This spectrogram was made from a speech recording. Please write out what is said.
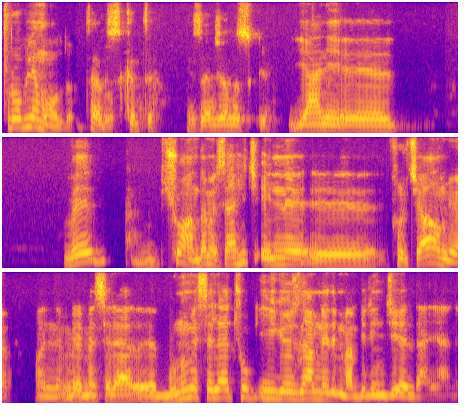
problem oldu. Tabii sıkıntı. İnsanın canını sıkıyor. Yani e, ve şu anda mesela hiç eline e, fırça almıyor annem ve mesela e, bunu mesela çok iyi gözlemledim ben birinci elden yani.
